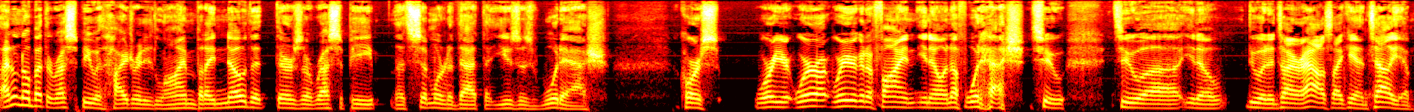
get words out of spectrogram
I don't know about the recipe with hydrated lime, but I know that there's a recipe that's similar to that that uses wood ash. Of course, where you're where where you're going to find you know enough wood ash to to uh, you know do an entire house, I can't tell you.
